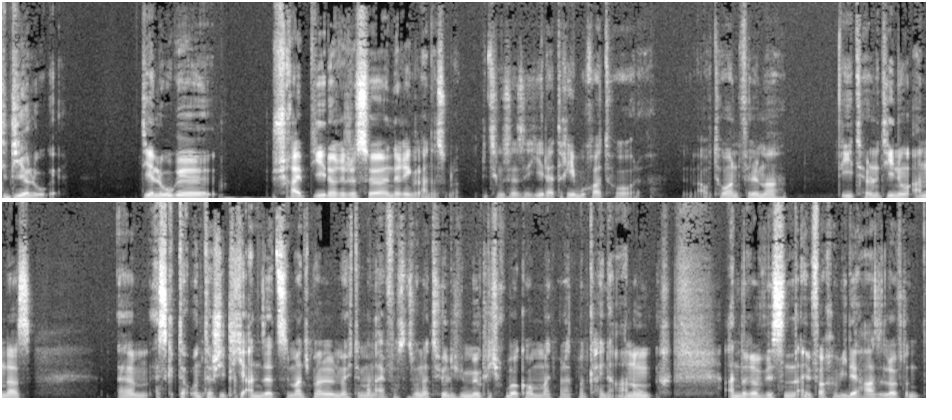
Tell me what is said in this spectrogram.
die Dialoge. Dialoge schreibt jeder Regisseur in der Regel anders oder beziehungsweise jeder Drehbuchautor oder Autorenfilmer wie Tarantino anders. Ähm, es gibt da unterschiedliche Ansätze. Manchmal möchte man einfach so natürlich wie möglich rüberkommen. Manchmal hat man keine Ahnung. Andere wissen einfach, wie der Hase läuft und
